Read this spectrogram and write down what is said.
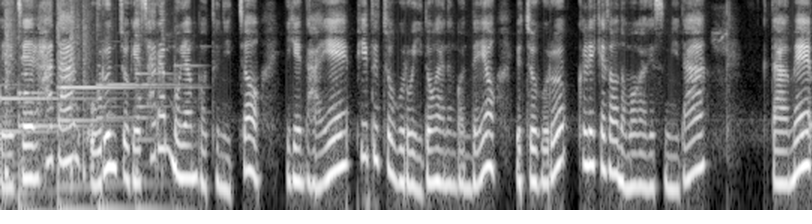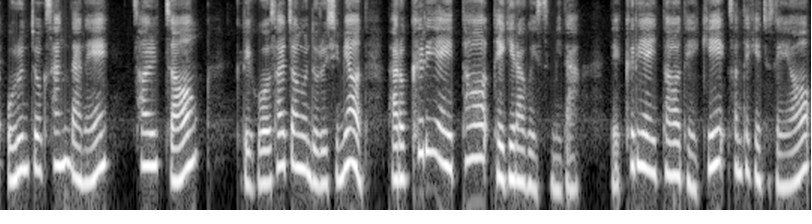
네, 제일 하단 오른쪽에 사람 모양 버튼 있죠? 이게 나의 피드 쪽으로 이동하는 건데요. 이쪽으로 클릭해서 넘어가겠습니다. 그 다음에 오른쪽 상단에 설정, 그리고 설정을 누르시면 바로 크리에이터 대기라고 있습니다. 네, 크리에이터 대기 선택해 주세요.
